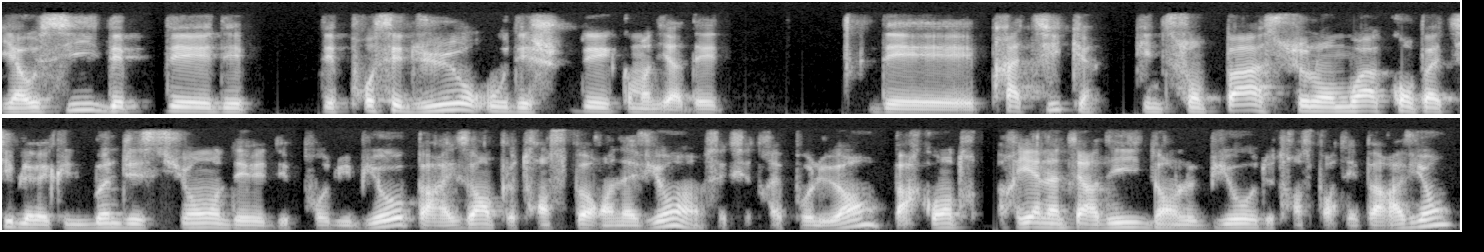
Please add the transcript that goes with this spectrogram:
y a aussi des, des, des, procédures ou des, comment dire, des, des pratiques qui ne sont pas, selon moi, compatibles avec une bonne gestion des, produits bio. Par exemple, le transport en avion, on sait que c'est très polluant. Par contre, rien n'interdit dans le bio de transporter par avion.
